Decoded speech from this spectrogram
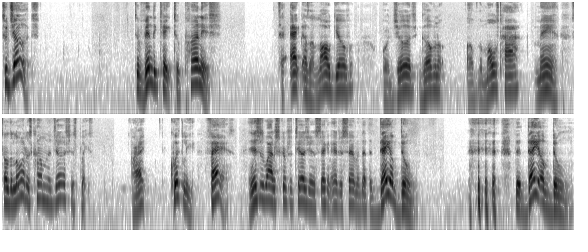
To judge. To vindicate. To punish. To act as a lawgiver or judge, governor of the Most High man. So the Lord is coming to judge this place. All right. Quickly, fast. And this is why the scripture tells you in 2nd Ezra 7 that the day of doom, the day of doom,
